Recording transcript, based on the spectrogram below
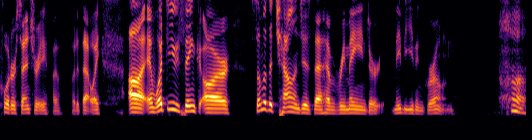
quarter century, if I put it that way? Uh, and what do you think are some of the challenges that have remained or maybe even grown? Huh.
